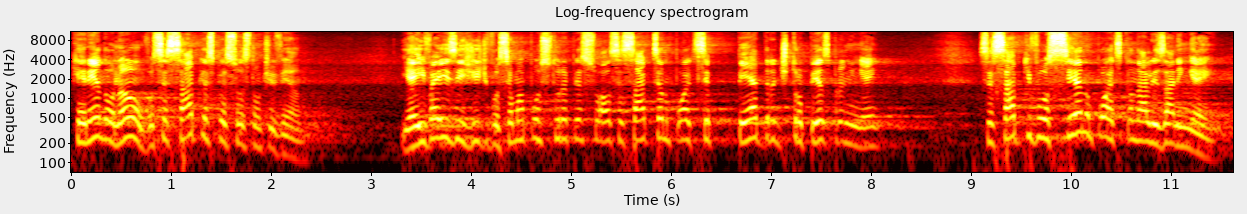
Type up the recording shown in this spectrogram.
querendo ou não, você sabe que as pessoas estão te vendo. E aí vai exigir de você uma postura pessoal. Você sabe que você não pode ser pedra de tropeço para ninguém. Você sabe que você não pode escandalizar ninguém.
